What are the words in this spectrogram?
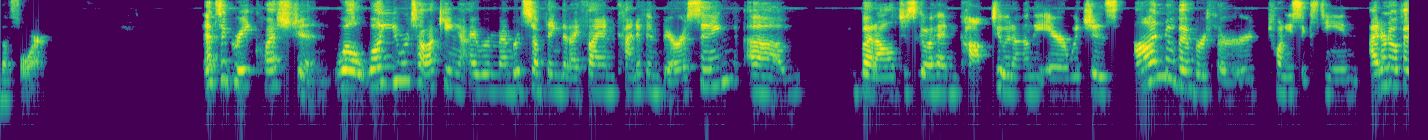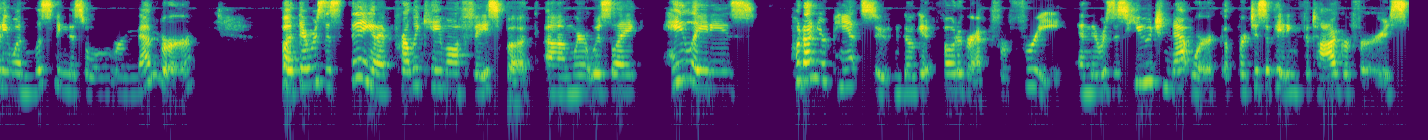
before? That's a great question. Well, while you were talking, I remembered something that I find kind of embarrassing, um, but I'll just go ahead and cop to it on the air, which is on November 3rd, 2016. I don't know if anyone listening this will remember, but there was this thing, and I probably came off Facebook, um, where it was like, hey, ladies, put on your pantsuit and go get photographed for free. And there was this huge network of participating photographers.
